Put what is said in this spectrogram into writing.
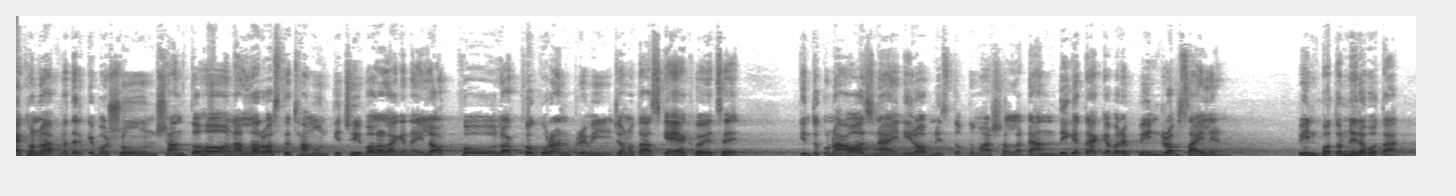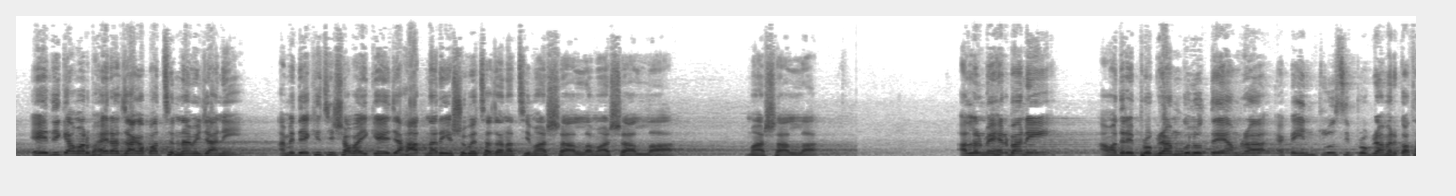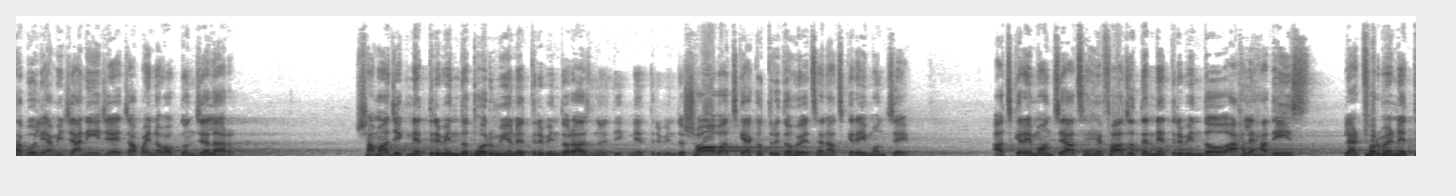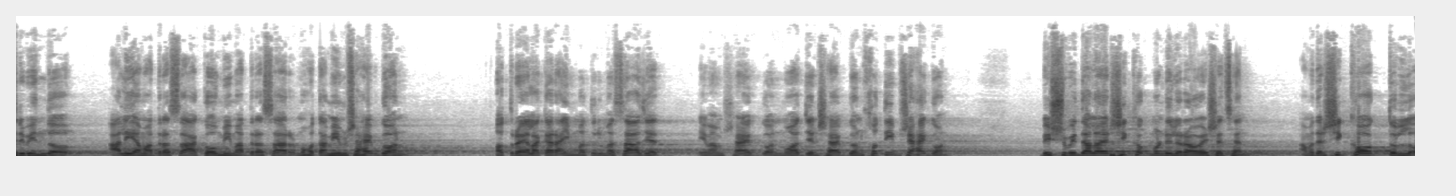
এখনও আপনাদেরকে বসুন, শান্ত হন, আল্লাহর আস্তে থামুন, কিছুই বলা লাগে নাই। লক্ষ লক্ষ কোরআন প্রেমী জনতা আজকে এক হয়েছে, কিন্তু কোনো আওয়াজ নাই, নীরব, নিস্তব্ধ মার্শাল্লাহ ডান দিকে তো একেবারে পিন ড্রপ সাইলেন্ট পিন পতন নীরবতা। এইদিকে আমার ভাইরা জায়গা পাচ্ছেন না, আমি জানি। আমি দেখেছি সবাইকে যে হাত নাড়িয়ে শুভেচ্ছা জানাচ্ছি আল্লাহ মাশা আল্লাহ আল্লাহর মেহরবানি আমাদের এই প্রোগ্রামগুলোতে আমরা একটা ইনক্লুসিভ প্রোগ্রামের কথা বলি। আমি জানি যে চাপাই নবাবগঞ্জ জেলার সামাজিক নেতৃবৃন্দ, ধর্মীয় নেতৃবৃন্দ, রাজনৈতিক নেতৃবৃন্দ সব আজকে একত্রিত হয়েছেন আজকের এই মঞ্চে। আজকের এই মঞ্চে আছে হেফাজতের নেতৃবৃন্দ, আহলে হাদিস প্ল্যাটফর্মের নেতৃবৃন্দ, আলিয়া মাদ্রাসা, কৌমি মাদ্রাসার মোহতামিম সাহেবগণ, অত্র এলাকার আইম্মাতুল মাসাজেদ, ইমাম সাহেবগণ, মোয়াজ্জেন সাহেবগণ, খতিব সাহেবগণ, বিশ্ববিদ্যালয়ের শিক্ষক মণ্ডলীরাও এসেছেন। আমাদের শিক্ষক তুল্য।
